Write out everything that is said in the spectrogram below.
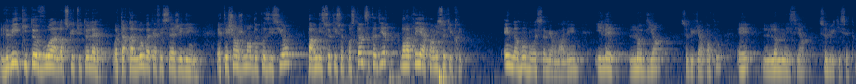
lui qui te voit lorsque tu te lèves, et tes changements de position parmi ceux qui se prosternent, c'est-à-dire dans la prière, parmi ceux qui prient. Il est l'audient, celui qui entend tout, et l'omniscient, celui qui sait tout.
